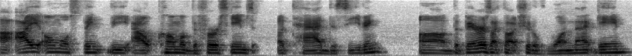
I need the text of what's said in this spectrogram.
I almost think the outcome of the first game's a tad deceiving. Uh, the Bears, I thought, should have won that game.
